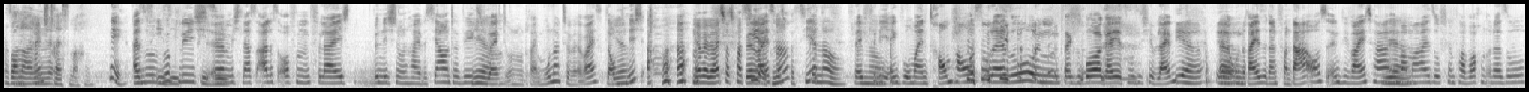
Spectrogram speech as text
sondern keinen Stress machen. Nee, also easy, wirklich, ähm, ich lasse alles offen. Vielleicht bin ich nur ein halbes Jahr unterwegs, ja. vielleicht nur drei Monate, wer weiß, glaube ja. ich nicht. ja, wer weiß, was passiert. Wer weiß, ne? was passiert. Genau. Vielleicht genau. finde ich irgendwo mein Traumhaus oder so und sage so, boah, geil, jetzt muss ich hier bleiben. Ja, ja. Äh, und reise dann von da aus irgendwie weiter, immer mal so für ein paar Wochen oder so.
